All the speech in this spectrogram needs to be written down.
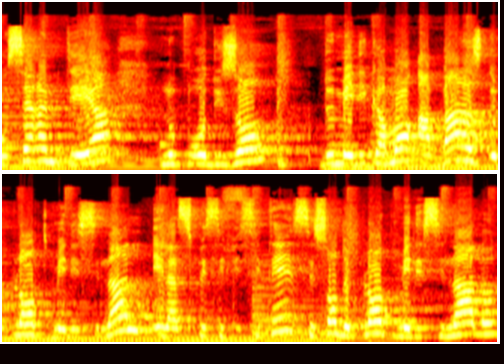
Au CRMTA, nous produisons de médicaments à base de plantes médicinales et la spécificité, ce sont des plantes médicinales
